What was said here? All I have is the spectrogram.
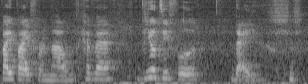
Bye bye for now. Have a beautiful day.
